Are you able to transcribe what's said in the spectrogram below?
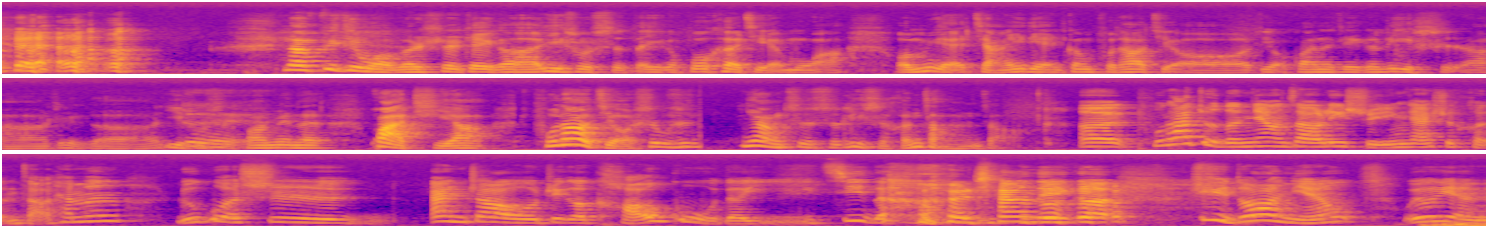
那毕竟我们是这个艺术史的一个播客节目啊，我们也讲一点跟葡萄酒有关的这个历史啊，这个艺术史方面的话题啊。葡萄酒是不是酿制是历史很早很早？呃，葡萄酒的酿造历史应该是很早。他们如果是按照这个考古的遗迹的 这样的一个 具体多少年，我有点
